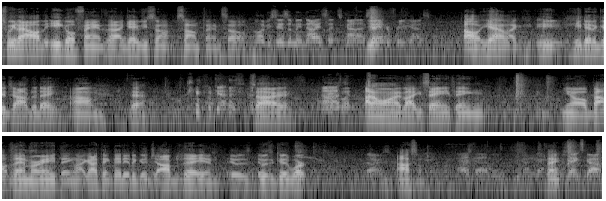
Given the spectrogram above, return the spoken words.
tweet at all the Eagle fans that I gave you some something. So, well, if he says something nice, that's kind of Yeah. standard for you guys. oh yeah, like he he did a good job today. Um, yeah. Okay. Sorry. No, I don't want to like say anything, you know, about them or anything. Like I think they did a good job today, and it was it was good work. right. Awesome. Thanks. Thanks, Kyle.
